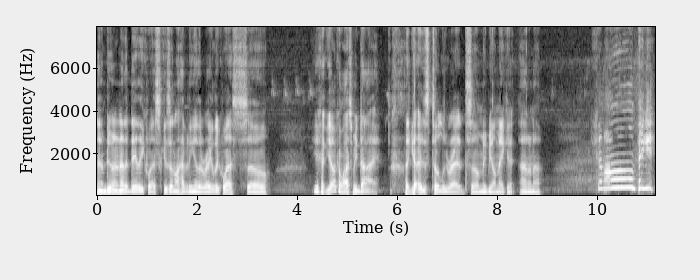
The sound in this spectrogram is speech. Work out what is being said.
And I'm doing another daily quest because I don't have any other regular quests, so y'all can watch me die. that guy is totally red, so maybe I'll make it. I don't know. Come on, piggy.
